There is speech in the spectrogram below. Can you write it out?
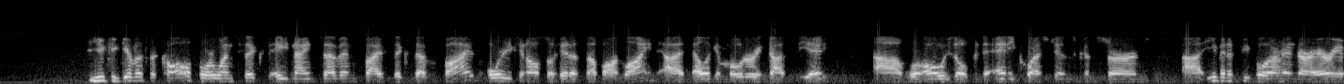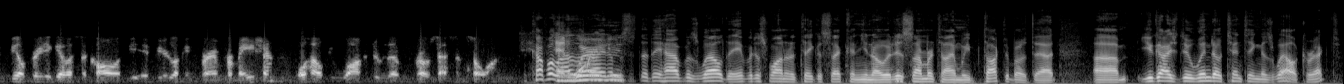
You can give us a call, 416-897-5675, or you can also hit us up online at elegantmotoring.ca. Uh, we're always open to any questions, concerns. Uh, even if people aren't in our area, feel free to give us a call if, you, if you're looking for information. We'll help you walk through the process and so on. A couple and other items you... that they have as well, Dave. I just wanted to take a second. You know, it is summertime. We talked about that. Um, you guys do window tinting as well, correct?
